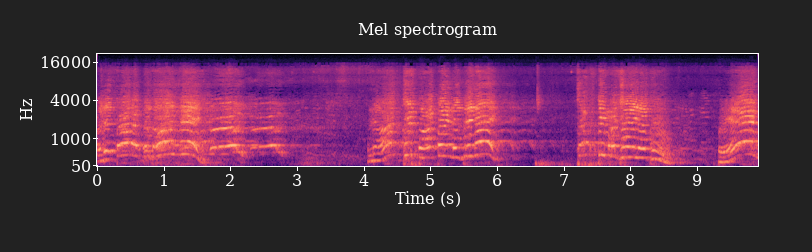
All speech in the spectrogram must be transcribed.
અને તારા પ્રધાનને અને આખી પાટા નજરે શક્તિમાં જોઈ નાખું. પ્રેમ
